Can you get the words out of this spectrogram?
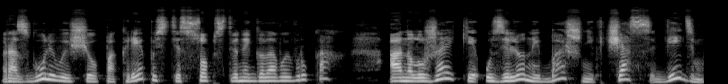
разгуливающего по крепости с собственной головой в руках, а на лужайке у зеленой башни в час ведьм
